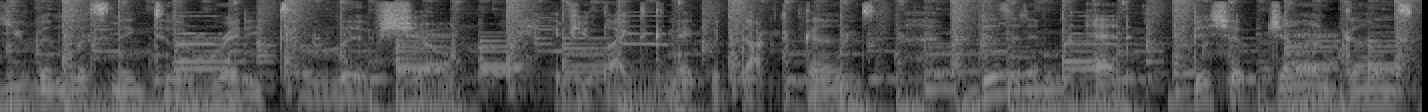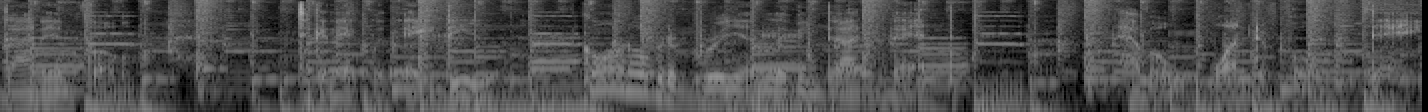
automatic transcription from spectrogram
You've been listening to the Ready to Live show. If you'd like to connect with Dr. Guns, visit him at bishopjohnguns.info. To connect with AD, go on over to brilliantliving.net. Have a wonderful day.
